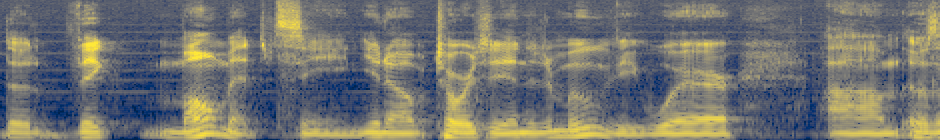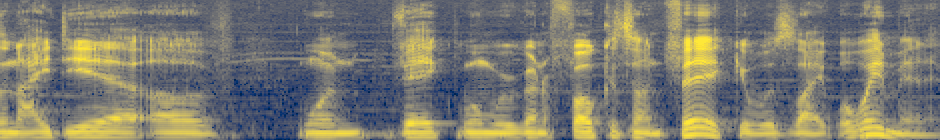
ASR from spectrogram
the Vic moment scene. You know, towards the end of the movie, where um, it was an idea of when Vic, when we were going to focus on Vic, it was like, well, wait a minute,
